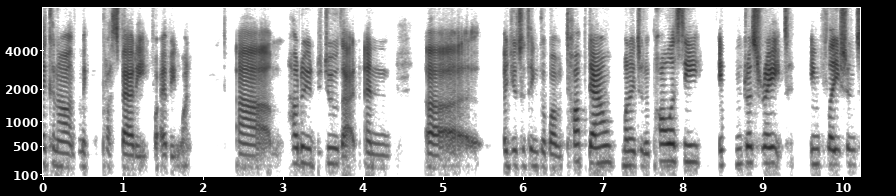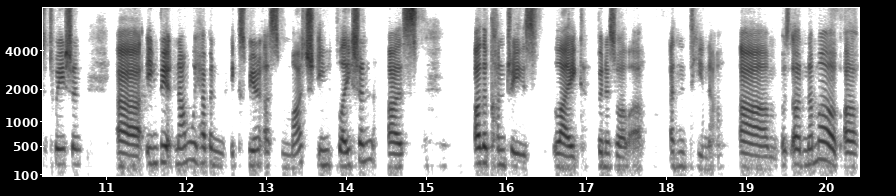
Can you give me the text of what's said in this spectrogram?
economic prosperity for everyone. Um, how do you do that? And uh, I used to think about top-down monetary policy, interest rate, inflation situation. Uh, in Vietnam, we haven't experienced as much inflation as other countries like Venezuela, Argentina, um, a number of uh,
